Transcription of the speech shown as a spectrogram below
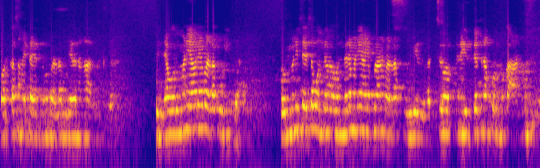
ഉറക്ക സമയത്തായിരുന്നു. വെള്ളം കൂടിയത് ഞങ്ങൾ അറിഞ്ഞിട്ടില്ല പിന്നെ ഒരു മണിയാവരെ വെള്ളം കൂടിയില്ല. ഒരു മണി ശേഷം ഒന്ന് ഒന്നര മണി ആയപ്പോഴാണ് വെള്ളം കൂടിയത്. അച്ഛ പിന്നെ ഇരുട്ടത്തിനൊക്കെ ഒന്നും കാണുന്നില്ല.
